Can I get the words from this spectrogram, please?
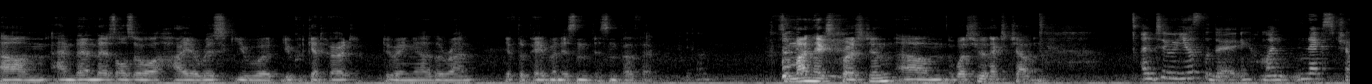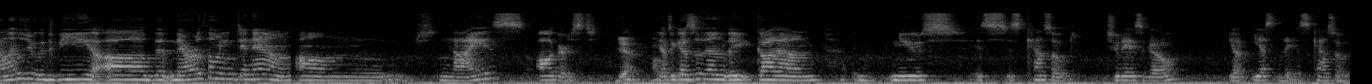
Um, and then there's also a higher risk you would you could get hurt doing uh, the run if the pavement isn't isn't perfect. Yeah. So my next question, um, what's your next challenge? Until yesterday, my next challenge would be uh, the marathon in Da Nang on 9th August. Yeah. Yeah, obviously. because then they got um, news is, is cancelled two days ago. yeah, yesterday is cancelled.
